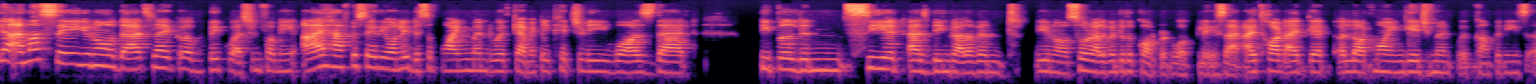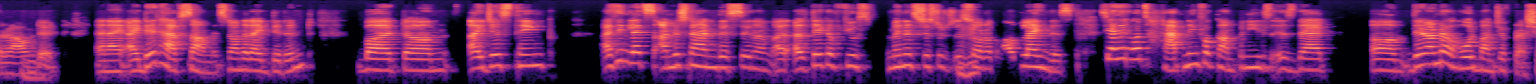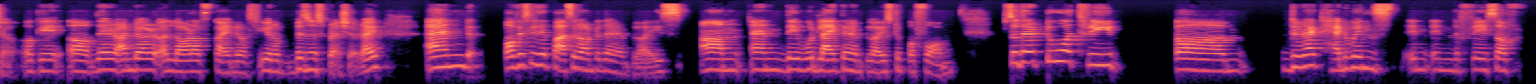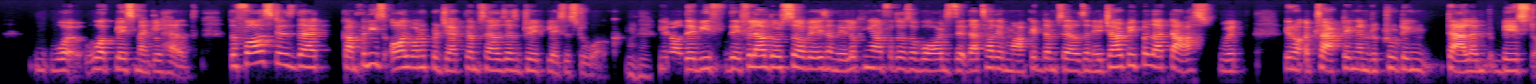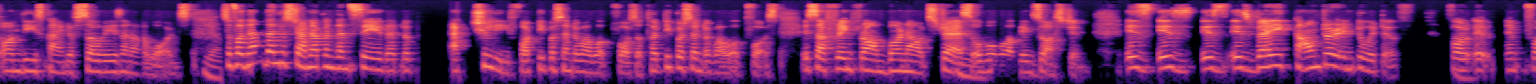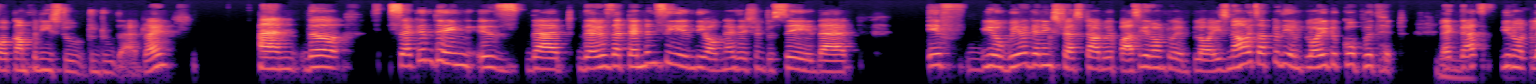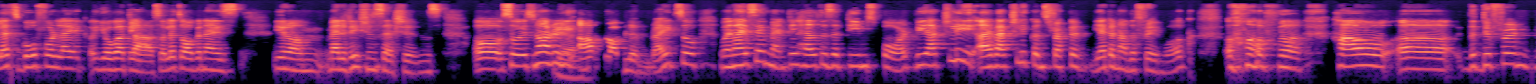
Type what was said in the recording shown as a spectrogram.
yeah, I must say, you know, that's like a big question for me. I have to say, the only disappointment with Chemical Khichdi was that people didn't see it as being relevant, you know, so relevant to the corporate workplace. I, I thought I'd get a lot more engagement with companies around mm-hmm. it. And I, I did have some. It's not that I didn't, but um, I just think I think let's understand this. You know, I'll take a few minutes just to just mm-hmm. sort of outline this. See, I think what's happening for companies is that um, they're under a whole bunch of pressure okay uh, they're under a lot of kind of you know business pressure right and obviously they pass it on to their employees um, and they would like their employees to perform. So there are two or three um, direct headwinds in in the face of workplace mental health the first is that companies all want to project themselves as great places to work mm-hmm. you know they they fill out those surveys and they're looking out for those awards they, that's how they market themselves and hr people are tasked with you know attracting and recruiting talent based on these kind of surveys and awards yeah. so for them then to stand up and then say that look actually 40% of our workforce or 30% of our workforce is suffering from burnout stress mm. overwork exhaustion is is is is very counterintuitive for mm. for companies to to do that right and the second thing is that there is a tendency in the organization to say that if you know we're getting stressed out we're passing it on to employees now it's up to the employee to cope with it like mm. that's you know let's go for like a yoga class or let's organize you know meditation sessions oh so it's not really yeah. our problem right so when i say mental health is a team sport we actually i've actually constructed yet another framework of uh, how uh, the different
